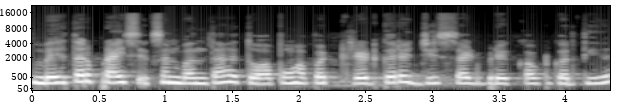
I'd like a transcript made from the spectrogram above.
बेहतर प्राइस सेक्शन बनता है तो आप वहाँ पर ट्रेड करें जिस साइड ब्रेकआउट करती है।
